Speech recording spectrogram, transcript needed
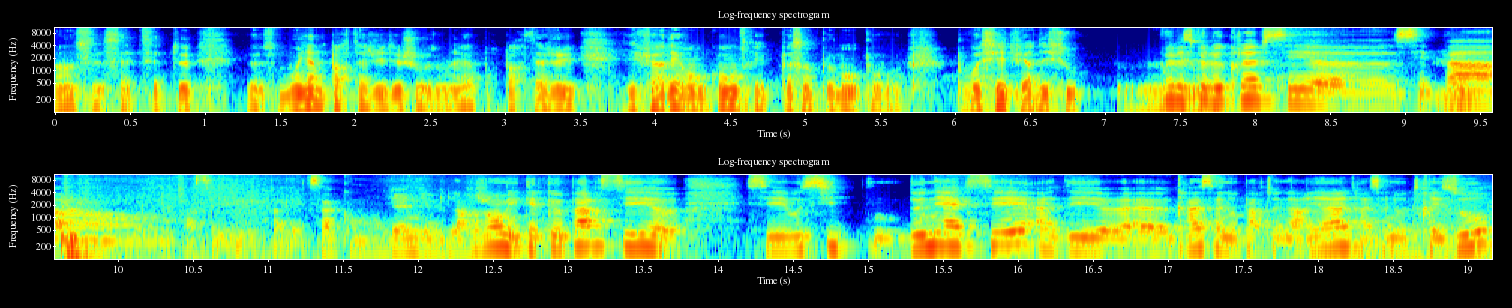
Hein, cette, cette, euh, ce moyen de partager des choses. On est là pour partager et faire des rencontres et pas simplement pour pour essayer de faire des sous. Oui, parce que le club, c'est euh, c'est pas, enfin c'est pas avec ça qu'on gagne de l'argent, mais quelque part c'est euh, c'est aussi donner accès à des, euh, grâce à nos partenariats, grâce à notre réseau,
